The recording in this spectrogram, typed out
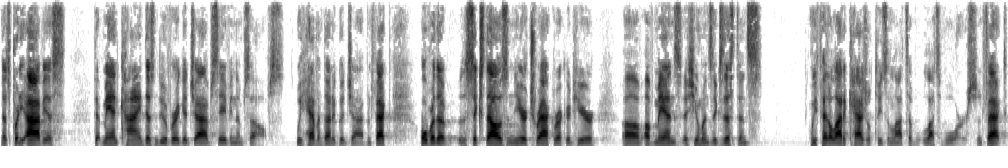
Now, it's pretty obvious that mankind doesn't do a very good job saving themselves. We haven't done a good job. In fact, over the, the 6,000 year track record here of man's, uh, human's existence, we've had a lot of casualties and lots of, lots of wars. In fact,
